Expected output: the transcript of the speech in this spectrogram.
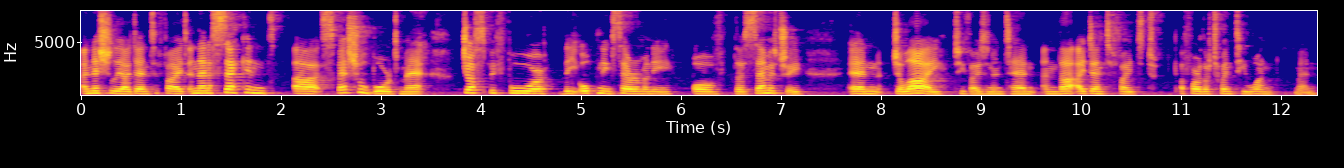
initially identified, and then a second uh, special board met just before the opening ceremony of the cemetery in July 2010, and that identified a further 21 men.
